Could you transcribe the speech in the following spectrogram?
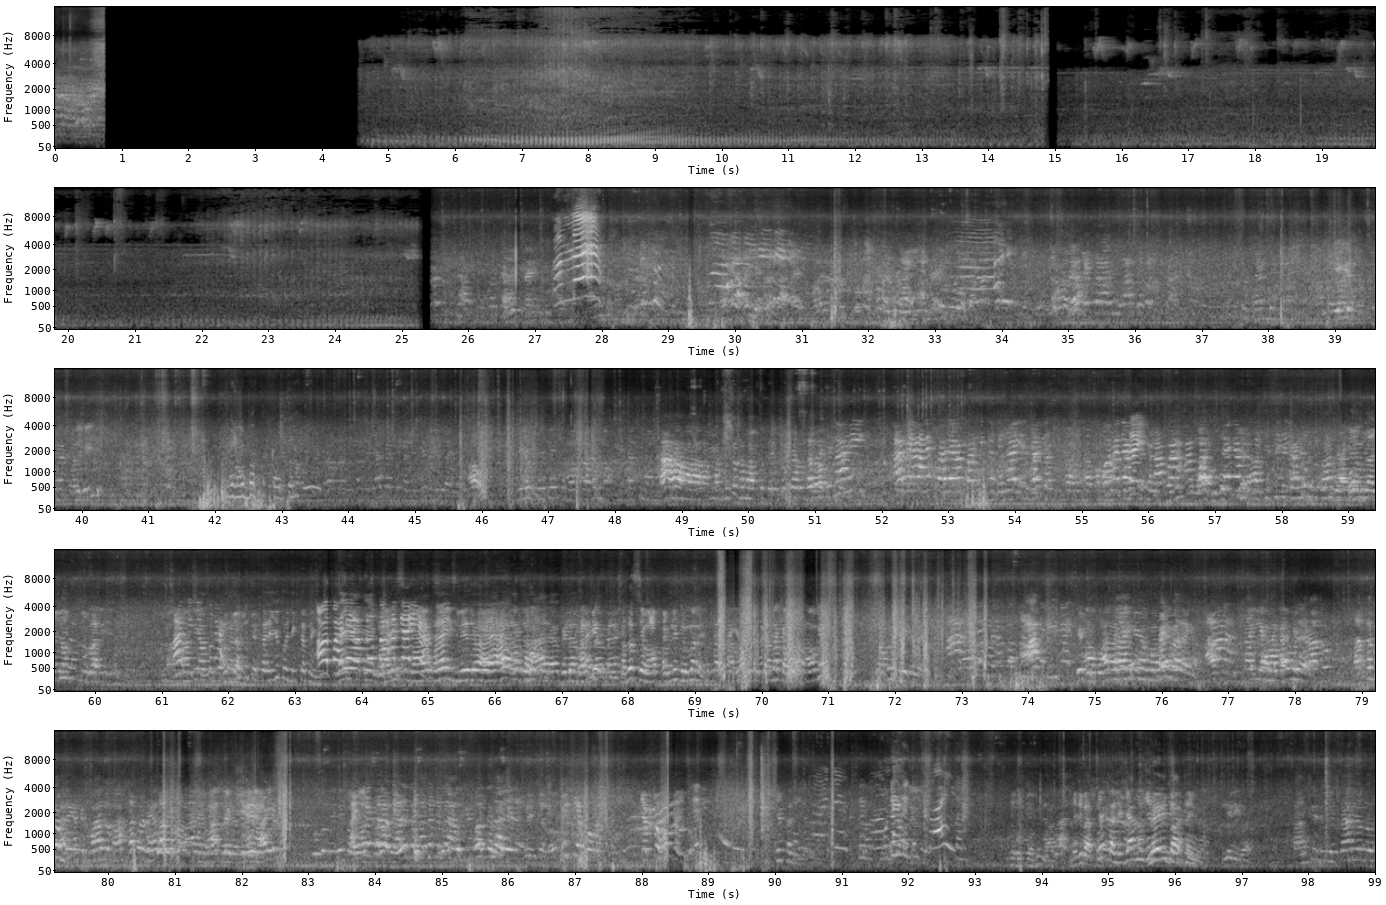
बिल्ली बक कर दे नहीं अरे आने पहले आप बाकी से दिखाइए कोई दिक्कत नहीं और पहले आप लोग बाहर जाइए। इसलिए जो आया है घर के सदस्य हो आप फैमिली मेंबर हैं ज़्यादा काम कराओगे सब लोग देख रहे हैं बात खत्म है। मेरी बात चेक कर लीजिए आप मुझे मेरी बात नहीं। मेरी बात। शांति से निपटा लो तो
